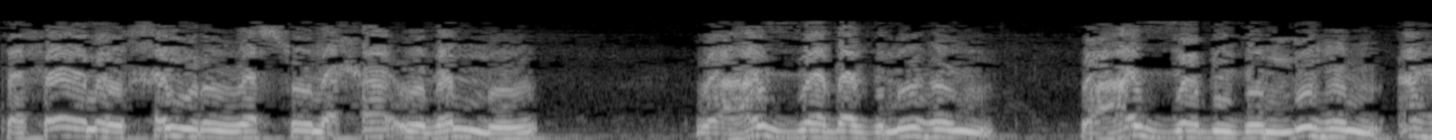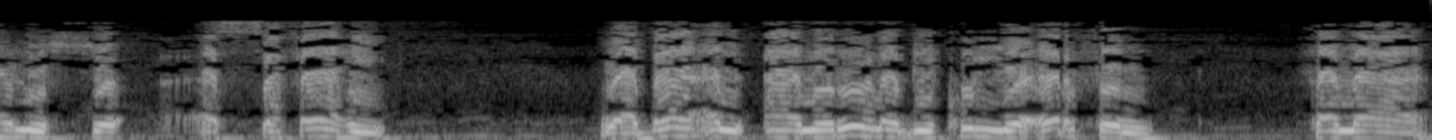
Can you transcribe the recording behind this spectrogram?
تفانى الخير والصلحاء ذلوا وعز بذلهم وعز بذلهم أهل السفاه. وباء الآمرون بكل عرف فما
